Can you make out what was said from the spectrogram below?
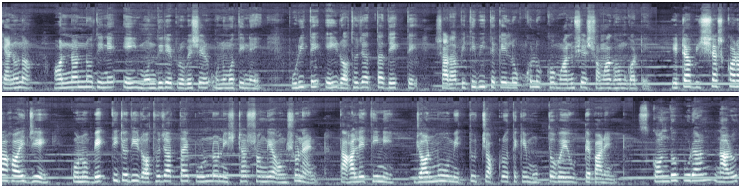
কেননা অন্যান্য দিনে এই মন্দিরে প্রবেশের অনুমতি নেই। পুরীতে এই রথযাত্রা দেখতে সারা পৃথিবী থেকে লক্ষ লক্ষ মানুষের সমাগম ঘটে। এটা বিশ্বাস করা হয় যে, কোনো ব্যক্তি যদি রথযাত্রায় পূর্ণ নিষ্ঠার সঙ্গে অংশ নেন, তাহলে তিনি জন্ম ও মৃত্যুর চক্র থেকে মুক্ত হয়ে উঠতে পারেন। স্কন্দপুরাণ নারদ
